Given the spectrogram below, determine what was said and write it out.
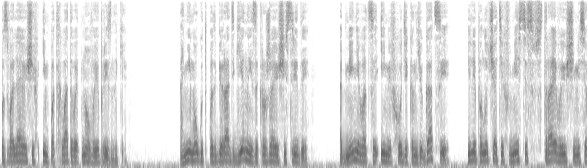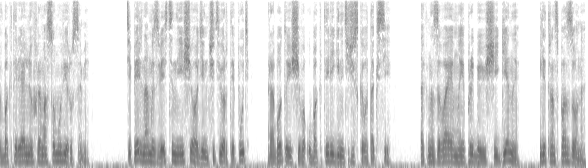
позволяющих им подхватывать новые признаки – они могут подбирать гены из окружающей среды, обмениваться ими в ходе конъюгации или получать их вместе с встраивающимися в бактериальную хромосому вирусами. Теперь нам известен еще один четвертый путь работающего у бактерий генетического такси, так называемые прыгающие гены или транспозоны,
